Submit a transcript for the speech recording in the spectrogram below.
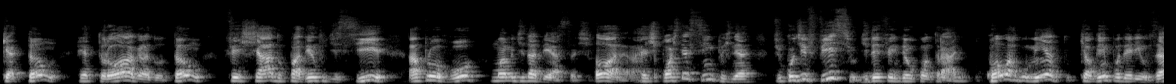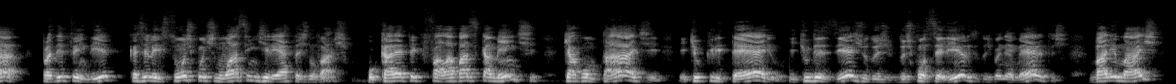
que é tão retrógrado, tão fechado para dentro de si, aprovou uma medida dessas? Ora, a resposta é simples, né? Ficou difícil de defender o contrário. Qual o argumento que alguém poderia usar para defender que as eleições continuassem diretas no Vasco. O cara ia ter que falar basicamente que a vontade e que o critério e que o desejo dos, dos conselheiros e dos beneméritos vale mais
